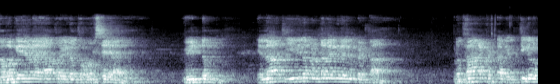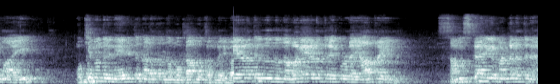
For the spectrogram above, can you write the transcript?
നവകേരള യാത്രയുടെ തുടർച്ചയായി വീണ്ടും എല്ലാ ജീവിത മണ്ഡലങ്ങളിലും പെട്ട പ്രധാനപ്പെട്ട വ്യക്തികളുമായി മുഖ്യമന്ത്രി നേരിട്ട് നടത്തുന്ന മുഖാമുഖം വരും കേരളത്തിൽ നിന്ന് നവകേരളത്തിലേക്കുള്ള യാത്രയിൽ സാംസ്കാരിക മണ്ഡലത്തിന്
